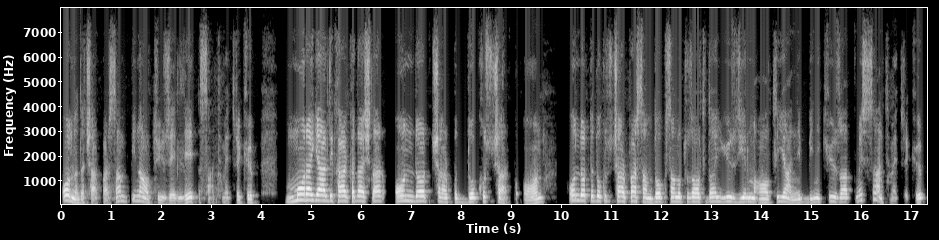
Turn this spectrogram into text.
10 ile de çarparsam 1650 santimetre küp. Mora geldik arkadaşlar. 14 çarpı 9 çarpı 10. 14 ile 9'u çarparsam 90 36'da 126 yani 1260 santimetre küp.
